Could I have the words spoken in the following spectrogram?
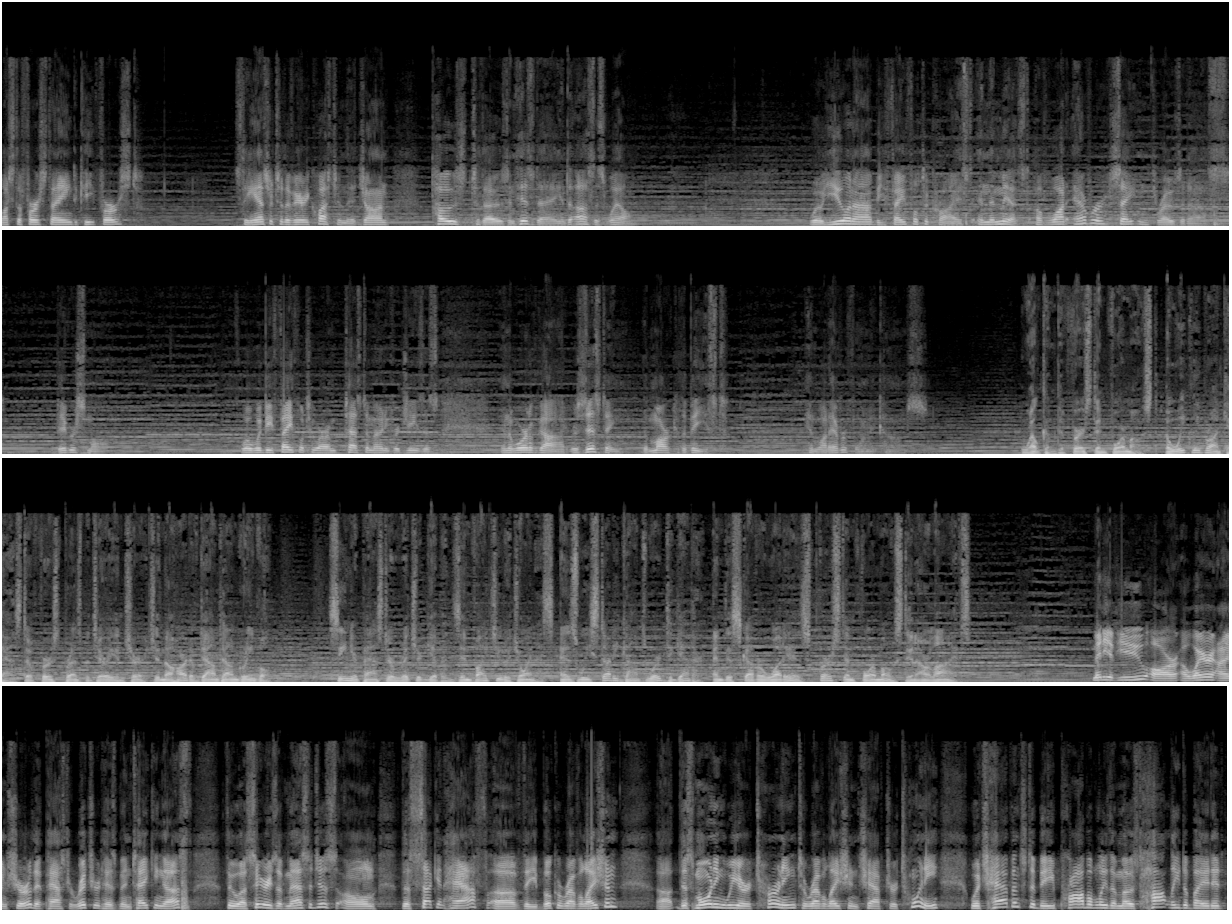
What's the first thing to keep first? It's the answer to the very question that John posed to those in his day and to us as well. Will you and I be faithful to Christ in the midst of whatever Satan throws at us, big or small? Will we be faithful to our testimony for Jesus in the Word of God, resisting the mark of the beast in whatever form it comes? Welcome to First and Foremost, a weekly broadcast of First Presbyterian Church in the heart of downtown Greenville. Senior Pastor Richard Gibbons invites you to join us as we study God's Word together and discover what is first and foremost in our lives. Many of you are aware, I'm sure, that Pastor Richard has been taking us through a series of messages on the second half of the book of Revelation. Uh, this morning we are turning to Revelation chapter 20, which happens to be probably the most hotly debated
